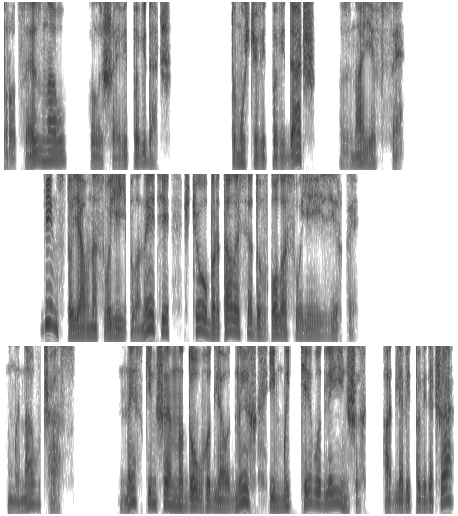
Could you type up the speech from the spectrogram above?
Про це знав лише відповідач. Тому що відповідач знає все. Він стояв на своїй планеті, що оберталася довкола своєї зірки. Минав час нескінченно довго для одних і миттєво для інших, а для відповідача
